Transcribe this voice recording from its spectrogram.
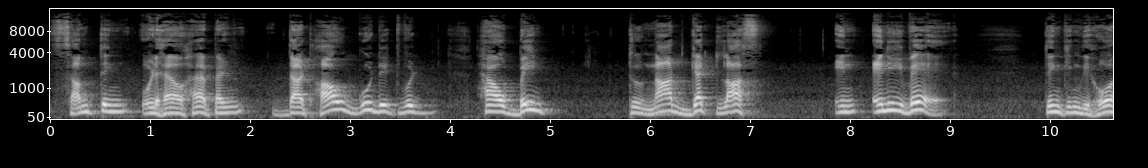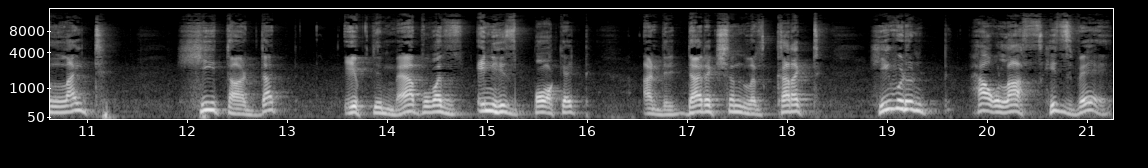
Something would have happened that how good it would have been to not get lost in any way. Thinking the whole night, he thought that if the map was in his pocket and the direction was correct, he wouldn't have lost his way.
